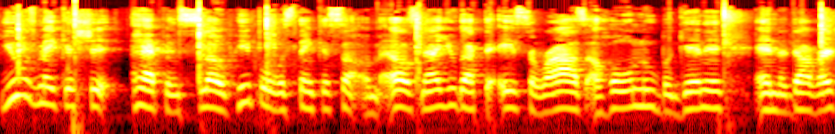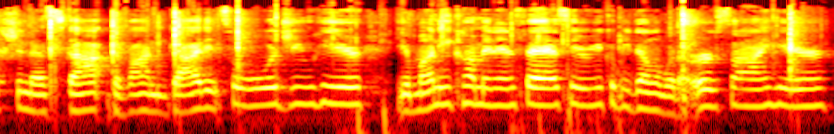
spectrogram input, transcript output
You was making shit happen slow. People was thinking something else. Now you got the Ace of Rods, a whole new beginning in the direction that Scott divinely guided towards you here. Your money coming in fast here. You could be dealing with an earth sign here.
